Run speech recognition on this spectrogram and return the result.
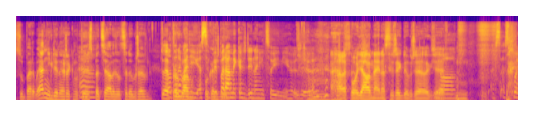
Super, já nikdy neřeknu, ty Eh. specializace dobře, to je Ale to problém. nevadí, asi pokaždý. vypadáme každý na něco jiného, že jo? V pohodě, ale jméno si řekl dobře, takže... Jo. As- Aspoň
